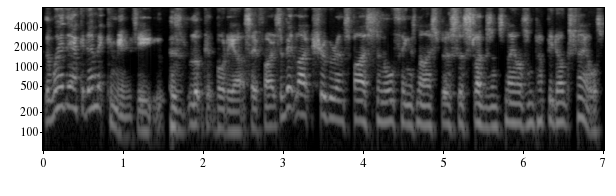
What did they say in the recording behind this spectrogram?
the way the academic community has looked at body art so far, it's a bit like sugar and spice and all things nice versus slugs and snails and puppy dog's tails.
